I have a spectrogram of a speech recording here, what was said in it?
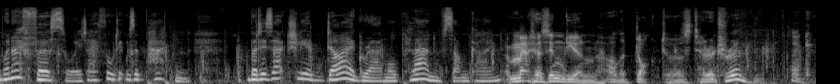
When I first saw it, I thought it was a pattern, but it's actually a diagram or plan of some kind. Matters Indian are the doctor's territory. Thank you.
